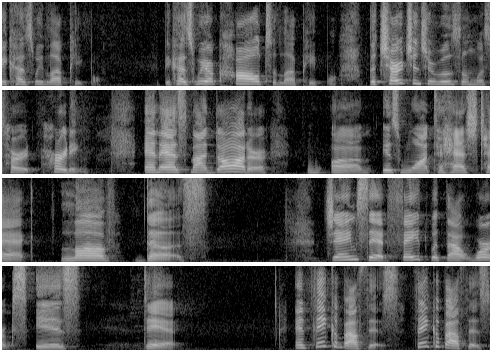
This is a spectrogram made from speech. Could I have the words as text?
Because we love people. Because we are called to love people. The church in Jerusalem was hurt, hurting. And as my daughter um, is want to hashtag love does, James said, faith without works is dead. And think about this. Think about this.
